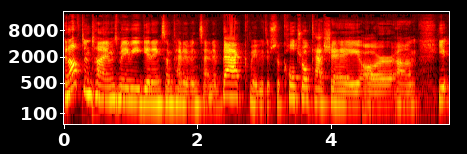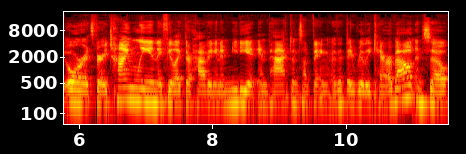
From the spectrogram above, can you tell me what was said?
And oftentimes maybe getting some kind of incentive back. Maybe there's a cultural cachet or um, or it's very timely and they feel like they're having an immediate impact on something that they really care about. And so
